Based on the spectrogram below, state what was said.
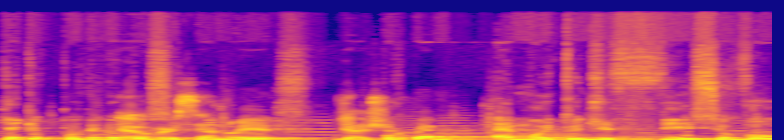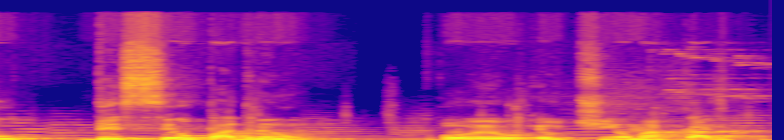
que que, por que, que eu tô é citando isso? Porque é, é, muito difícil vou descer o padrão. Pô, eu, eu tinha uma casa,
